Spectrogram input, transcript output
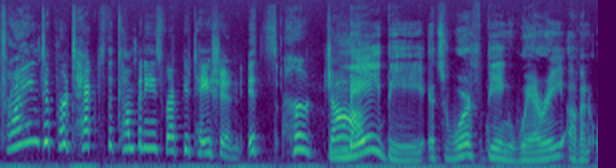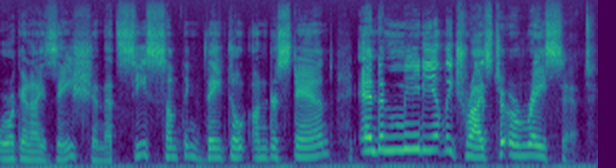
trying to protect the company's reputation. It's her job. Maybe it's worth being wary of an organization that sees something they don't understand and immediately tries to erase it.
